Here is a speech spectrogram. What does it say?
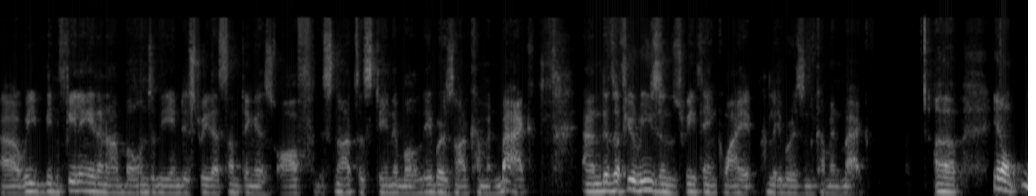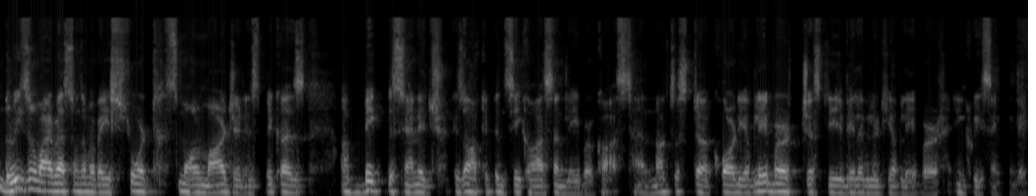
uh, we've been feeling it in our bones in the industry that something is off. It's not sustainable. Labor is not coming back. And there's a few reasons we think why labor isn't coming back. Uh, you know, the reason why restaurants have a very short, small margin is because a big percentage is occupancy costs and labor costs, and not just uh, quality of labor, just the availability of labor increasingly.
